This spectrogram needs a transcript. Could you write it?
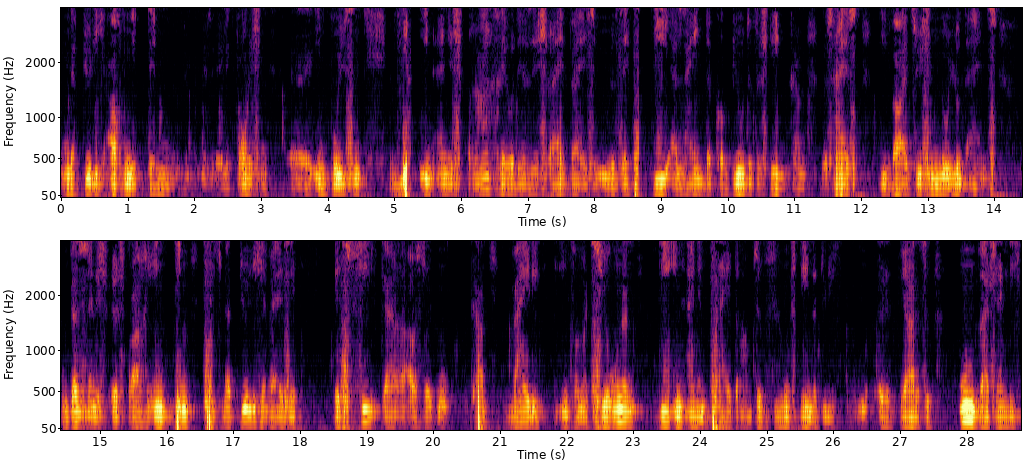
natürlich auch mit den elektronischen äh, Impulsen, wird in eine Sprache oder in eine Schreibweise übersetzt, die allein der Computer verstehen kann. Das heißt, die Wahl zwischen 0 und 1. Und das ist eine äh, Sprache, in dem sich natürlicherweise es viel klarer ausdrücken kann, weil die Informationen, die in einem Zeitraum zur Verfügung stehen, natürlich äh, geradezu unwahrscheinlich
